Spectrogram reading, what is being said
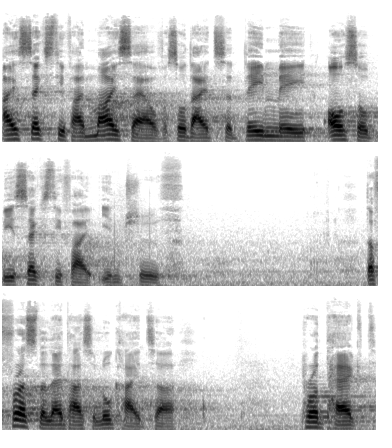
I sanctify myself, so that they may also be sanctified in truth. The first, let us look at uh, protect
